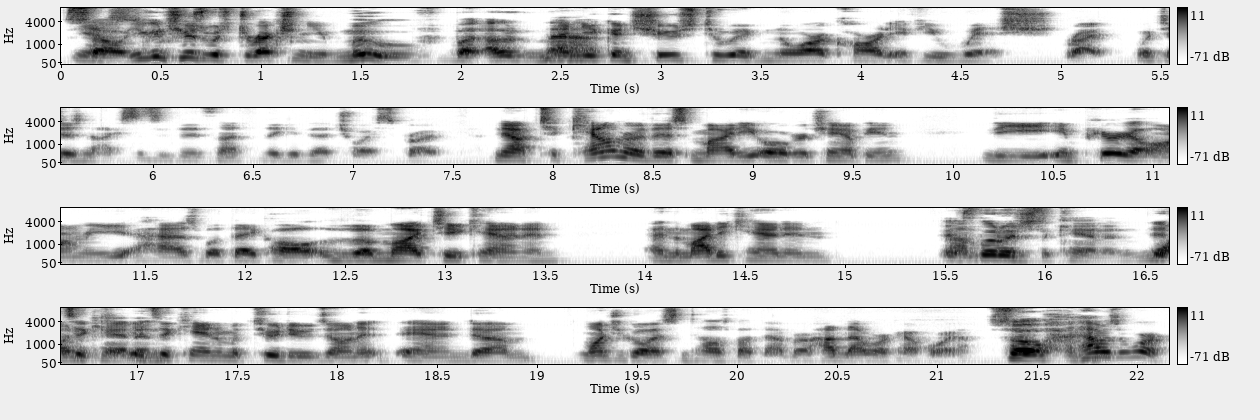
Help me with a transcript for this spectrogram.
So Yes. you can choose which direction you move, but other than that, and you can choose to ignore a card if you wish. Right. Which is nice. It's, it's nice that they give you that choice. Right. Now, to counter this mighty ogre champion, the Imperial Army has what they call the Mighty Cannon. And the Mighty Cannon, It's Um, literally just a cannon. One it's a, cannon. it's a cannon with two dudes on it. And um, why don't you go ahead and tell us about that, bro? How'd that work out for you? so And how does it work?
